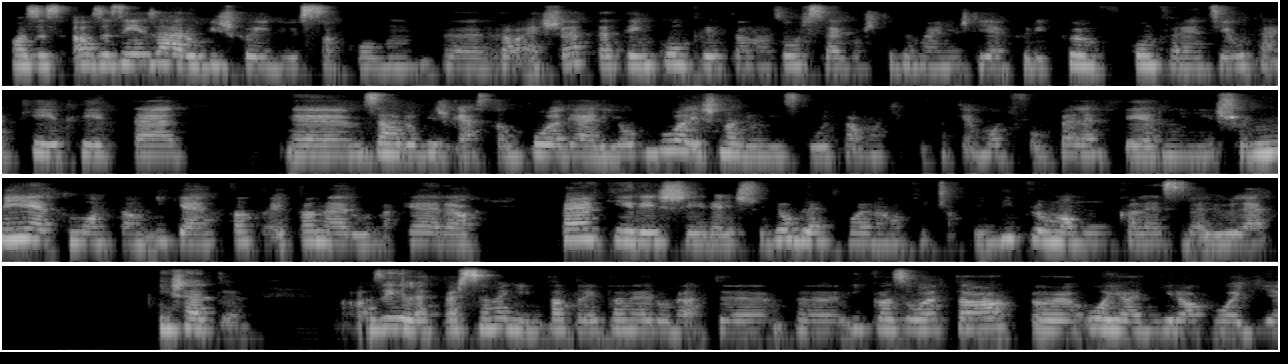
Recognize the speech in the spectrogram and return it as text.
az az, az, az én záróvizsgai időszakomra esett, tehát én konkrétan az Országos Tudományos Diákköri Konferencia után két héttel záróvizsgáztam polgári jogból, és nagyon izgultam, hogy nekem hogy fog beleférni, és hogy miért mondtam igen Tatai tanár úrnak erre a felkérésére, és hogy jobb lett volna, hogyha csak egy diplomamunka lesz belőle. És hát az élet persze megint Tatai tanár urat igazolta olyannyira, hogy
